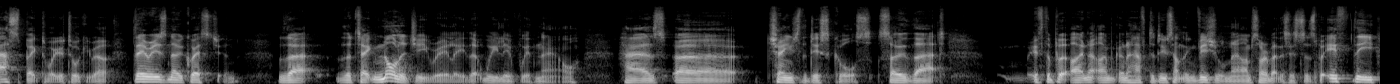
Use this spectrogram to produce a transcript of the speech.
aspect of what you're talking about, there is no question that the technology really that we live with now has uh, changed the discourse so that if the I am going to have to do something visual now. I'm sorry about the distance, but if the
